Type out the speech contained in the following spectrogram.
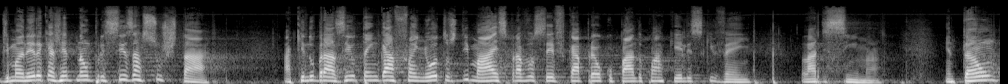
de maneira que a gente não precisa assustar. Aqui no Brasil tem gafanhotos demais para você ficar preocupado com aqueles que vêm lá de cima. Então,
